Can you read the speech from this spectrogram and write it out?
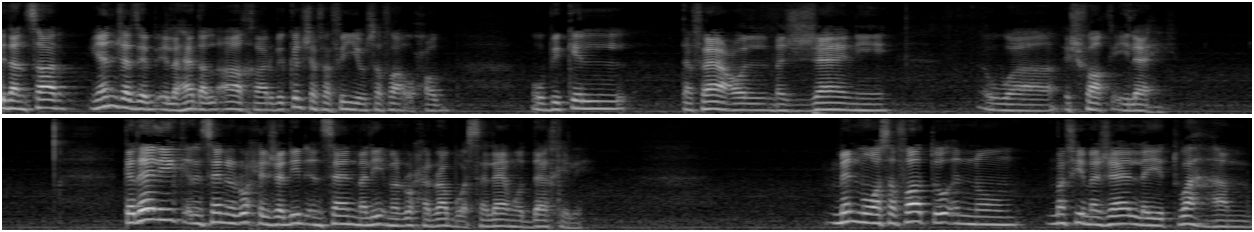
إذا صار ينجذب إلى هذا الآخر بكل شفافية وصفاء وحب وبكل تفاعل مجاني وإشفاق إلهي. كذلك الإنسان الروحي الجديد إنسان مليء من روح الرب والسلام الداخلي من مواصفاته أنه ما في مجال ليتوهم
